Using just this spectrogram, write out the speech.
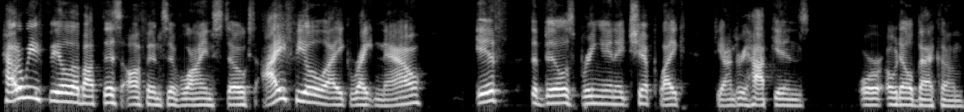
How do we feel about this offensive line, Stokes? I feel like right now, if the Bills bring in a chip like DeAndre Hopkins or Odell Beckham,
